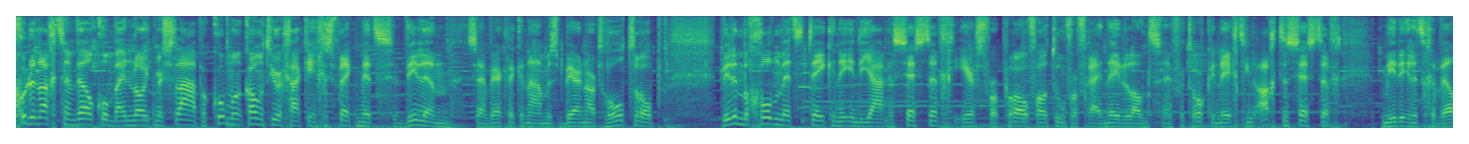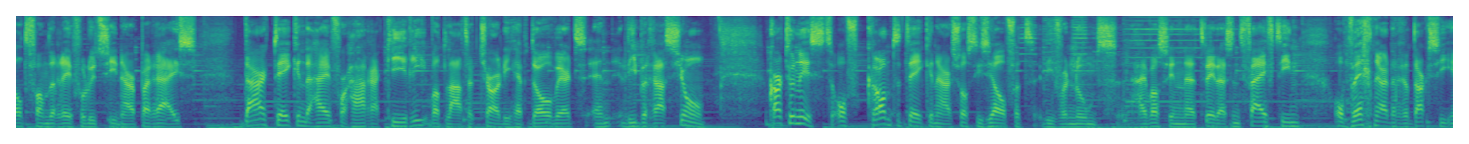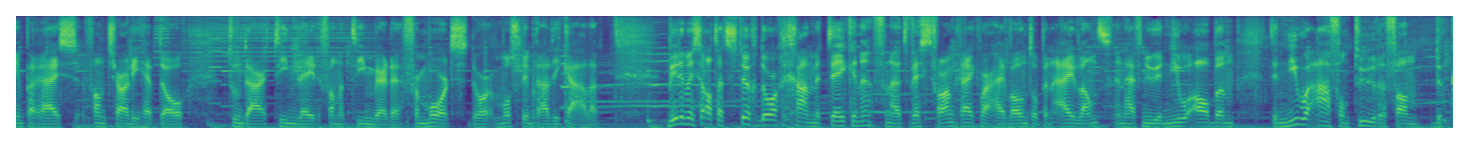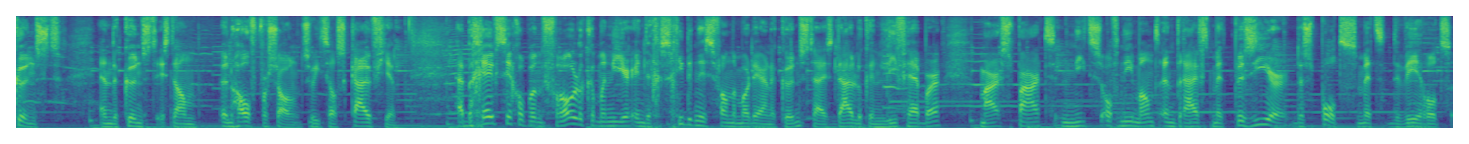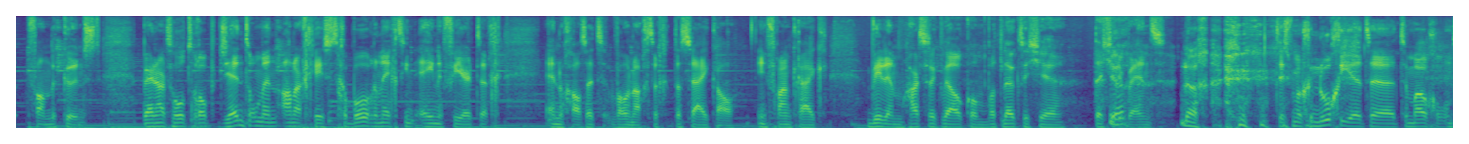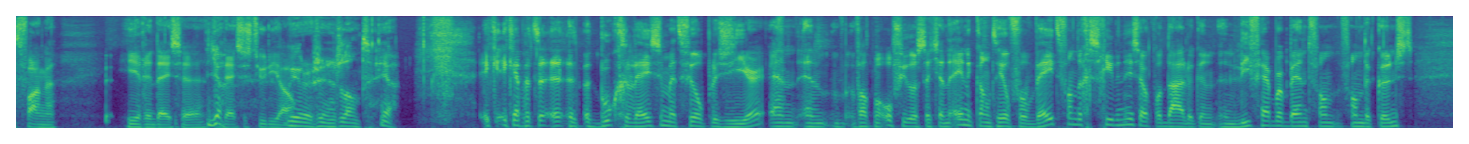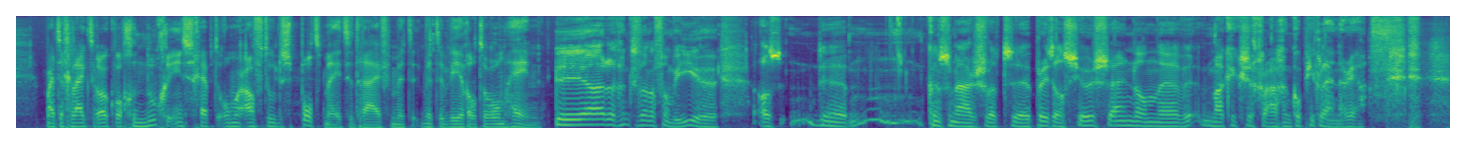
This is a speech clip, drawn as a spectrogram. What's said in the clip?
Goedenacht en welkom bij Nooit meer slapen. Kom, komend uur ga ik in gesprek met Willem. Zijn werkelijke naam is Bernard Holtrop. Willem begon met tekenen in de jaren 60. Eerst voor Provo, toen voor Vrij Nederland. En vertrok in 1968 midden in het geweld van de revolutie naar Parijs. Daar tekende hij voor Harakiri, wat later Charlie Hebdo werd, en Libération. Cartoonist of krantentekenaar, zoals hij zelf het liever noemt. Hij was in 2015 eh, op weg naar de redactie in Parijs van Charlie Hebdo. Toen daar tien leden van het team werden vermoord door moslimradicalen. Willem is altijd stug doorgegaan met tekenen vanuit West-Frankrijk, waar hij woont op een eiland. En hij heeft nu een nieuw album, De Nieuwe Avonturen van de Kunst. En de kunst is dan een hoofdpersoon, zoiets als Kuifje. Hij begeeft zich op een vrolijke manier in de geschiedenis van de moderne kunst. Hij is duidelijk een liefhebber, maar spaart niets of niemand en drijft met plezier de spot met de wereld van de kunst. Bernard Holtrop, gentleman anarchist, geboren 1941 en nog altijd woonachtig, dat zei ik al, in Frankrijk. Willem, hartelijk welkom. Wat leuk dat je, dat je er bent. Dag. Het is me genoeg je te, te mogen ontvangen hier in deze, in deze studio. Weer in het land, ja. Ik, ik heb het, eh, het, het, boek gelezen met veel plezier. En, en wat me opviel is dat je aan de ene kant heel veel weet van de geschiedenis. Ook wel duidelijk een, een liefhebber bent van, van de kunst. Maar tegelijk er ook wel genoegen in schept om er af en toe de spot mee te drijven met, met de wereld eromheen. Ja, dat hangt vanaf van wie. Eh, als de kunstenaars wat uh, pretentieus zijn, dan maak ik ze graag een kopje kleiner, ja.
